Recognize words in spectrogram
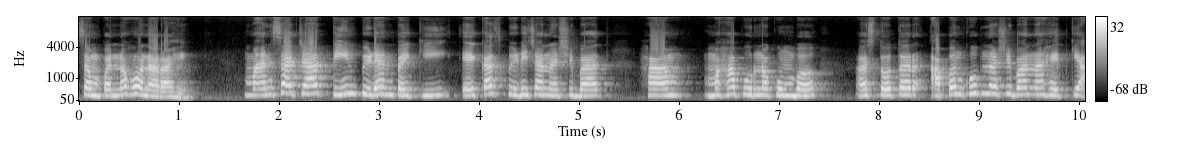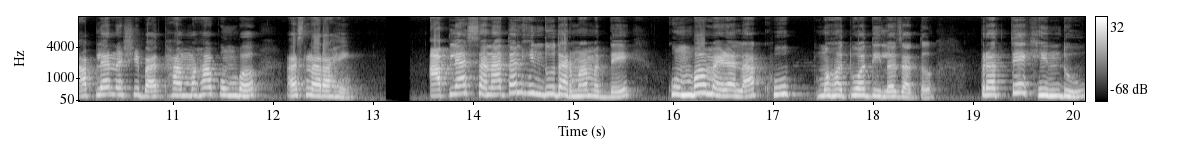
संपन्न होणार आहे. माणसाच्या तीन पिढ्यांपैकी एकाच पिढीच्या नशिबात हा महापूर्ण कुंभ असतो. तर आपण खूप नशिबान आहेत की आपल्या नशिबात हा महाकुंभ असणार आहे. आपल्या सनातन हिंदू धर्मामध्ये कुंभमेळ्याला खूप महत्त्व दिलं जातं. प्रत्येक हिंदू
